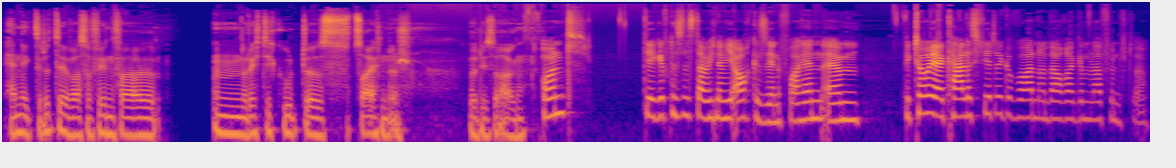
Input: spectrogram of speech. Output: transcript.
Hennig dritte, was auf jeden Fall ein richtig gutes Zeichen ist, würde ich sagen. Und die Ergebnisse habe ich nämlich auch gesehen vorhin. Ähm, Victoria Karl ist vierte geworden und Laura Gimmler fünfte.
